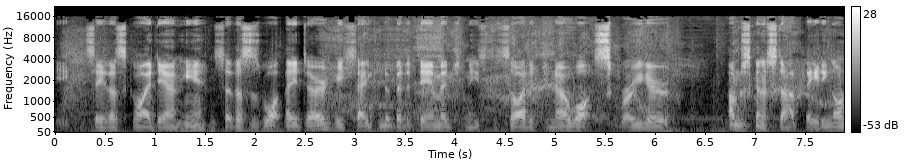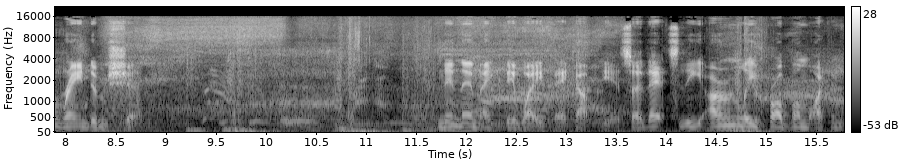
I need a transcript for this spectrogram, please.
You can see this guy down here. So this is what they do. He's taken a bit of damage and he's decided, you know what, screw you. I'm just going to start beating on random shit. And then they make their way back up here. So that's the only problem I can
